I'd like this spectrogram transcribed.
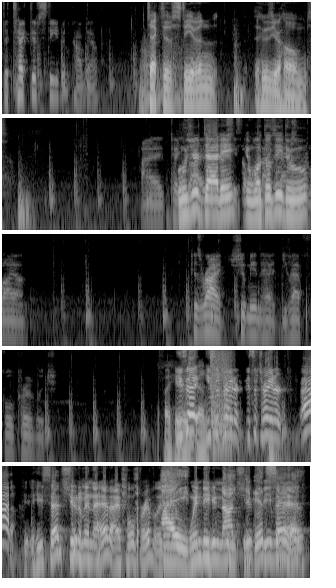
Detective Steven, calm down. Detective Steven, who's your Holmes? I Who's your Ryan because daddy, and one what I does he do? Because Ryan, shoot me in the head. You have full privilege. If I hear He's a it. gun. He's a traitor. He's a traitor. Ah! He- He said shoot him in the head. I have full privilege. I- when do you not he- he shoot did Steve in say the that. head?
